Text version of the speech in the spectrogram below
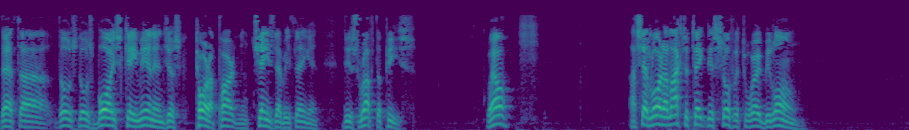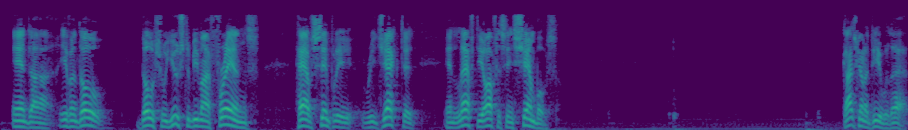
that uh, those, those boys came in and just tore apart and changed everything and disrupted the peace. Well, I said, Lord, I'd like to take this sofa to where it belongs. And uh, even though those who used to be my friends have simply rejected and left the office in shambles. God's going to deal with that.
